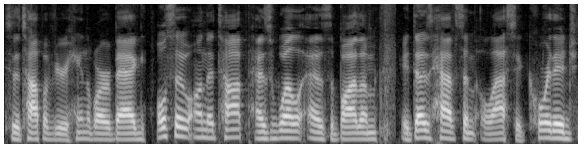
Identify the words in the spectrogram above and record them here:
to the top of your handlebar bag. Also on the top as well as the bottom, it does have some elastic cordage.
